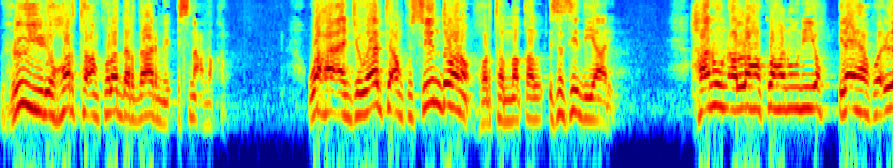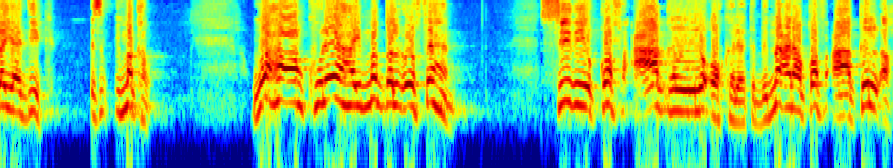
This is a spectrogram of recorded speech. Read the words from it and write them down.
wuxuu yidhi horta aan kula dardaarmay ismac maqal. Waxa aan jawaabta aan ku siin doono horta maqal isa sii diyaari. Hanuun allaha ku hanuuniyo ilahay la yahdiik maqal. Waxa aan ku leeyahay maqal oo faham sidii qof caqlile oo kaleeto bimacnaa qof caaqil ah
